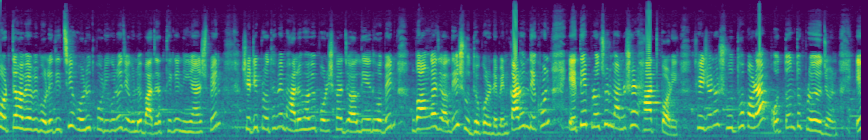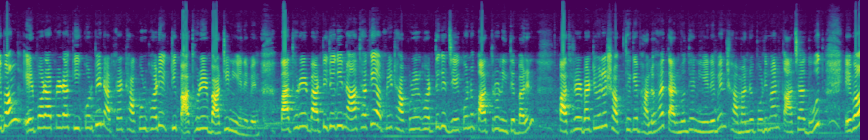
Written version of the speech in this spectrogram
করতে হবে আমি বলে দিচ্ছি, হলুদ কড়িগুলো যেগুলো বাজার থেকে নিয়ে আসবেন, সেটি প্রথমে ভালোভাবে পরিষ্কার জল দিয়ে ধোবেন, গঙ্গা জল দিয়ে শুদ্ধ করে নেবেন। কারণ দেখুন, এতে প্রচুর মানুষের হাত পড়ে, সেই জন্য শুদ্ধ করা অত্যন্ত প্রয়োজন। এবং এরপর আপনারা কি করবেন, আপনার ঠাকুর ঘরে একটি পাথরের বাটি নিয়ে নেবেন। পাথরের বাটি যদি না থাকে, আপনি ঠাকুরের ঘর থেকে যে কোনো পাত্র নিতে পারেন। পাথরের বাটি হলে সব থেকে ভালো হয়, তার মধ্যে নিয়ে নেবেন সামান্য পরিমাণ কাঁচা দুধ এবং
